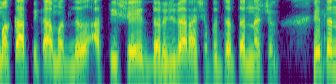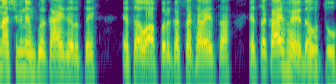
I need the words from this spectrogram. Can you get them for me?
मका पिकामधलं अतिशय दर्जेदार अशा पद्धतीचं तणनाशक. हे तणनाशक नेमकं काय करतंय? याचा वापर कसा करायचा? याचा काय फायदा होतो?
